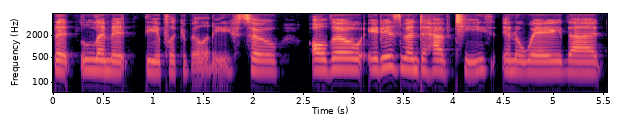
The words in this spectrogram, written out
that limit the applicability. So, although it is meant to have teeth in a way that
